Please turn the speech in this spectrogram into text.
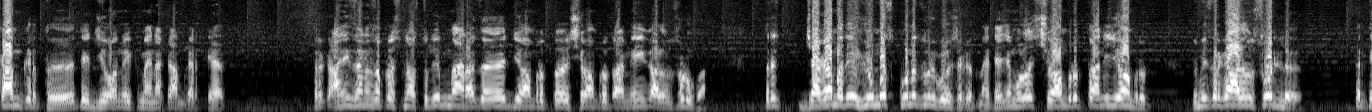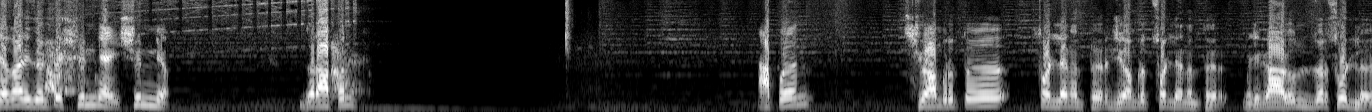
काम करतं. ते जीवाणू एक महिना काम करतात. तर अनेक जणांचा प्रश्न असतो की महाराज जीवामृत शिवामृत आम्ही गाळून सोडू का? तर जगामध्ये ह्युमस कोणच विरघळू शकत नाही. त्याच्यामुळं शिवामृत आणि जीवामृत तुम्ही जर गाळून सोडलं तर त्याचा रिझल्ट शून्य आहे. शून्य. जर आपण आपण शिवामृत सोडल्यानंतर जीवामृत सोडल्यानंतर म्हणजे गाळून जर सोडलं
